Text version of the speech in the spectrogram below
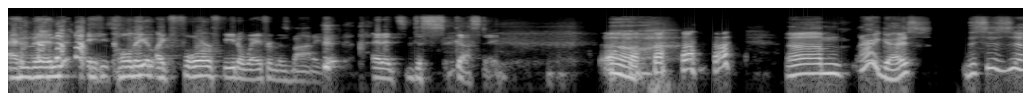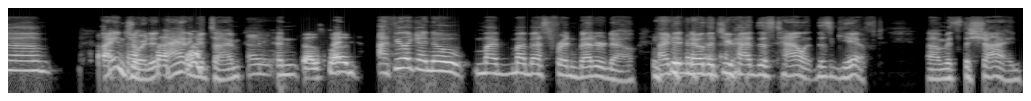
and then he's holding it like four feet away from his body, and it's disgusting. Oh. um. All right, guys. This is. Uh, I enjoyed it. I had a good time, and that was fun. I feel like I know my my best friend better now. I didn't know that you had this talent, this gift. Um, it's the shine.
